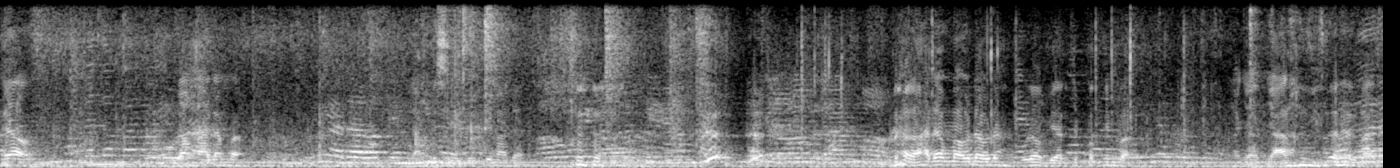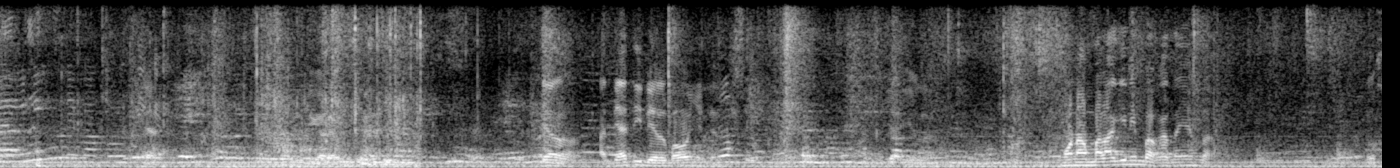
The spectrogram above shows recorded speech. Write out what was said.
Del? Udah nggak ada Mbak. Yang diselidikin ada. udah nggak ada Mbak, udah udah udah biar cepet nih Mbak. Nggak jalan-jalan gitu. Ya. Del, hati-hati Del bawanya Del. Ya. Mau nambah lagi nih Mbak katanya Mbak. Tuh.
